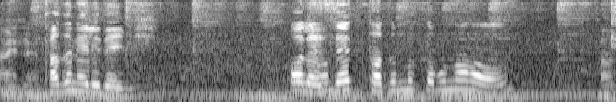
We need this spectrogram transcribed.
Aynen. Kadın eli değmiş. O lezzet Tadımlık da bundan alalım. Tabii.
